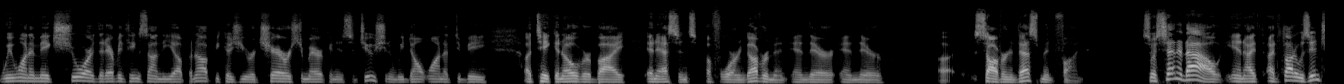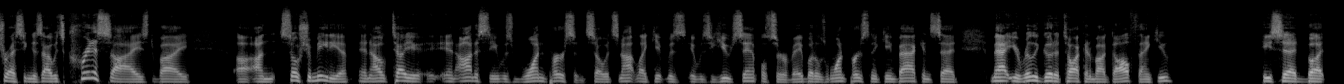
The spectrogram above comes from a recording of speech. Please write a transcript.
we want to make sure that everything's on the up and up because you're a cherished American institution, and we don't want it to be uh, taken over by, in essence, a foreign government and their and their uh, sovereign investment fund. So I sent it out, and I, I thought it was interesting because I was criticized by uh, on social media, and I'll tell you in honesty, it was one person. So it's not like it was it was a huge sample survey, but it was one person that came back and said, "Matt, you're really good at talking about golf. Thank you." He said, "But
